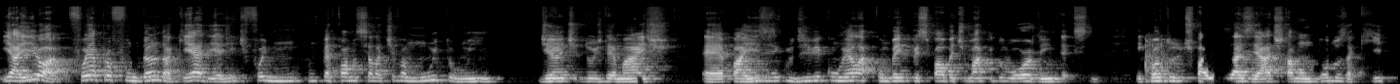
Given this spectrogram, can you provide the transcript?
E aí, ó, foi aprofundando a queda e a gente foi com performance relativa muito ruim diante dos demais é, países, inclusive com, com o principal benchmark do World Index. Enquanto os países asiáticos estavam todos aqui,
